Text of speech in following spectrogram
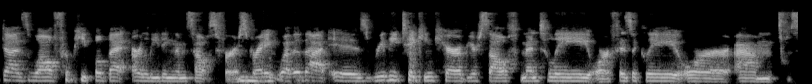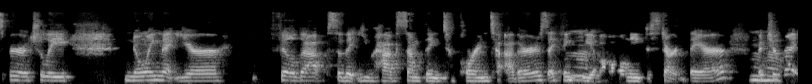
does well for people that are leading themselves 1st mm-hmm. right? Whether that is really taking care of yourself mentally or physically or um, spiritually, knowing that you're filled up so that you have something to pour into others. I think mm. we all need to start there. Mm-hmm. But you're right.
